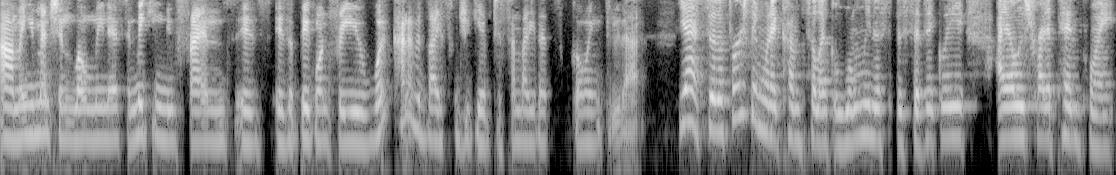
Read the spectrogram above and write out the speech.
Um, and you mentioned loneliness and making new friends is is a big one for you. What kind of advice would you give to somebody that's going through that? Yeah. So the first thing when it comes to like loneliness specifically, I always try to pinpoint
